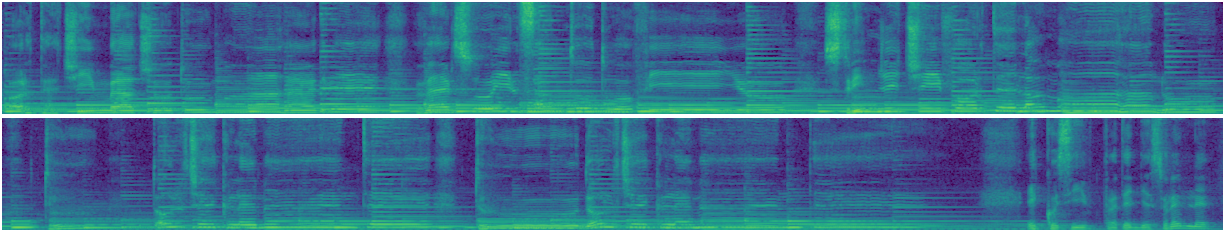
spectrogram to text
portaci in braccio tu Madre, verso il Santo tuo Figlio, stringici forte la mano clemente. E così, fratelli e sorelle,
